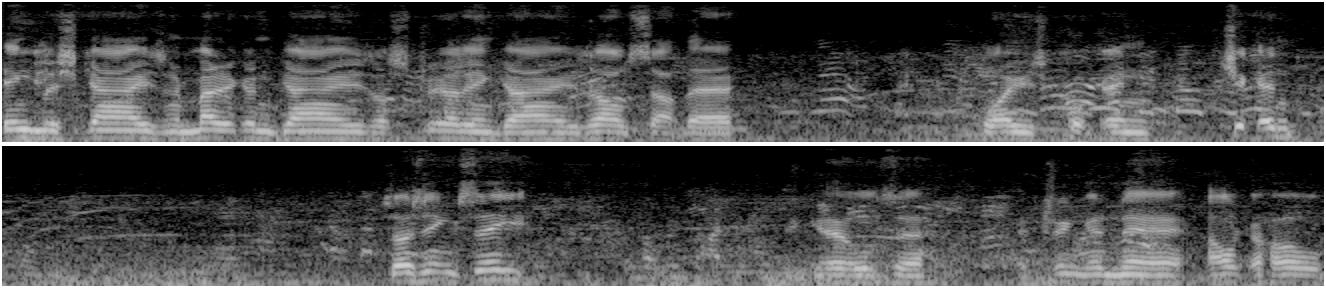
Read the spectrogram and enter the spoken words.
English guys and American guys, Australian guys all sat there. Boys cooking chicken. So as you can see girls are, are drinking their alcohol,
